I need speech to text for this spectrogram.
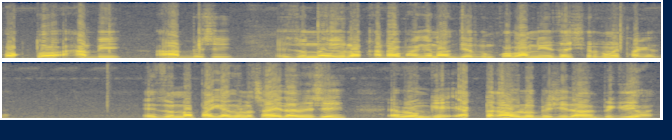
শক্ত হাডি হাট বেশি, এই জন্য এইগুলো কাঁটা ভাঙে না, যেরকম কলা নিয়ে যায়, সেরকমই থাকে যায়। এই জন্য পাইকারগুলো চাহিদা বেশি, এবং এক টাকা হলেও বেশি দামে বিক্রি হয়।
